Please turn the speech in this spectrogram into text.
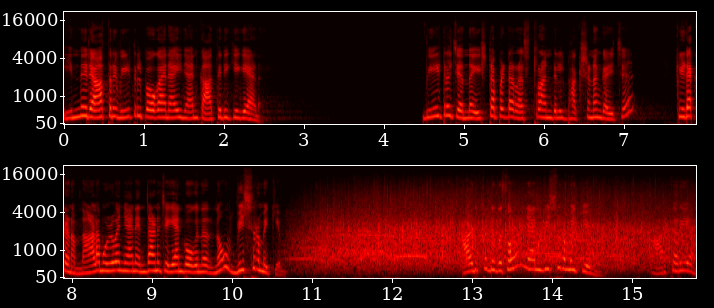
ഇന്ന് രാത്രി വീട്ടിൽ പോകാനായി ഞാൻ കാത്തിരിക്കുകയാണ്. വീട്ടിൽ ചെന്ന് ഇഷ്ടപ്പെട്ട റെസ്റ്റോറന്റിൽ ഭക്ഷണം കഴിച്ച് കിടക്കണം. നാളെ മുഴുവൻ ഞാൻ എന്താണ് ചെയ്യാൻ പോകുന്നതെന്നോ വിശ്രമിക്കും. അടുത്ത ദിവസവും ഞാൻ വിശ്രമിക്കും. ആർക്കറിയാം?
